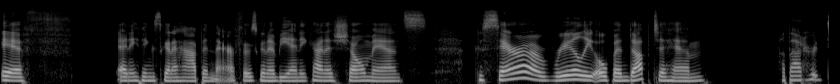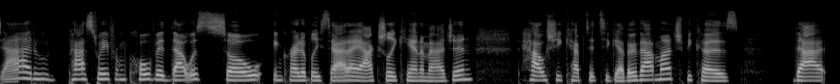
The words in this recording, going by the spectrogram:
if anything's going to happen there if there's going to be any kind of showmance because sarah really opened up to him about her dad who passed away from COVID. That was so incredibly sad. I actually can't imagine how she kept it together that much because that,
